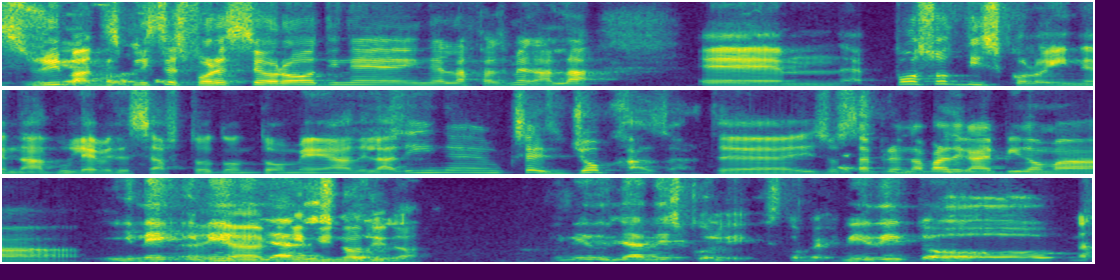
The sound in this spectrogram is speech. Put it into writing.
σου είπα, τις πλήστες φορές θεωρώ ότι είναι, είναι λαθασμένα, αλλά ε, πόσο δύσκολο είναι να δουλεύετε σε αυτό τον τομέα; Δηλαδή, είναι, ξέρεις, job hazard. Ε, ίσως θα πρέπει να πάρετε κανένα επίδομα είναι, είναι για κινδυνότητα. Είναι η δουλειά δύσκολη. Στο παιχνίδι, το, να,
